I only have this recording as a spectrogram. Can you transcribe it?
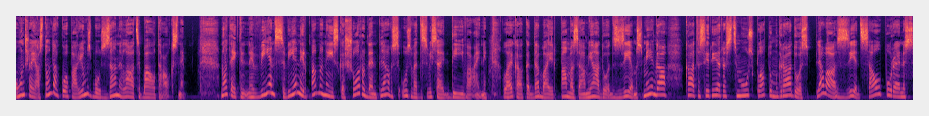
un šajā stundā kopā ar jums būs Zane Lāce Baltāksne. Noteikti neviens vien ir pamanījis, ka šoruden pļavas uzvedas visai dīvaini. Laikā, kad dabai ir pamazām jādodas ziemas miegā, kā tas ir ierasts mūsu platuma grādos, pļavās zied saulpurenes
